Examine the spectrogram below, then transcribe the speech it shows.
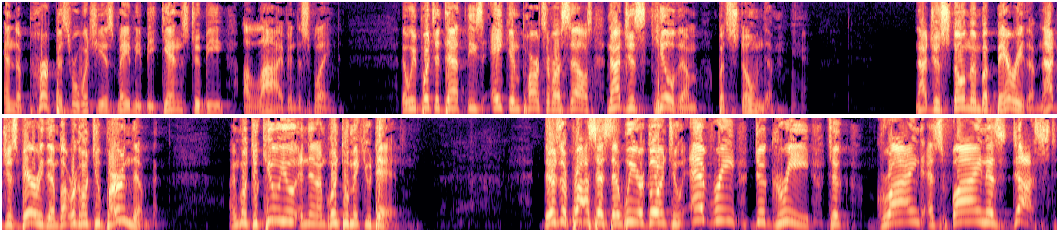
And the purpose for which He has made me begins to be alive and displayed. That we put to death these aching parts of ourselves, not just kill them, but stone them. Not just stone them, but bury them. Not just bury them, but we're going to burn them. I'm going to kill you and then I'm going to make you dead. There's a process that we are going to every degree to grind as fine as dust,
